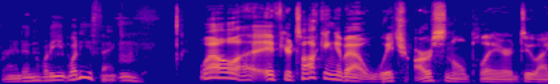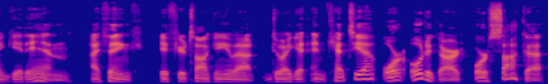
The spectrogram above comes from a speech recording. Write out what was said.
Brandon. What do you What do you think? Well, uh, if you're talking about which Arsenal player do I get in, I think if you're talking about do I get Nketiah or Odegaard or Saka,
